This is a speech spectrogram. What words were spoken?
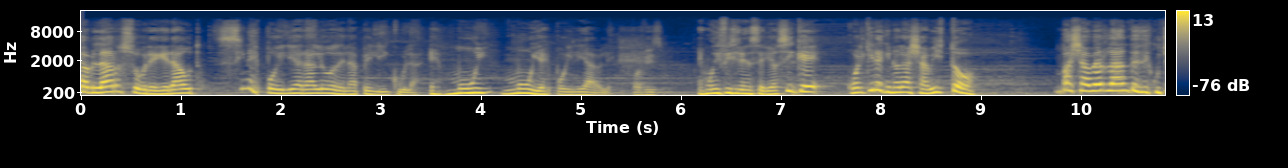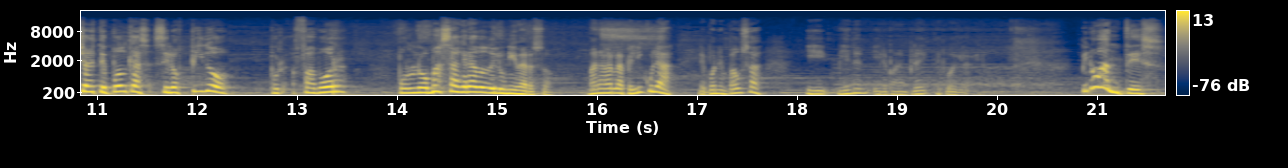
Hablar sobre Get Out sin spoilear algo de la película. Es muy, muy spoileable. Es muy difícil en serio. Así que cualquiera que no la haya visto, vaya a verla antes de escuchar este podcast. Se los pido, por favor, por lo más sagrado del universo. Van a ver la película, le ponen pausa y vienen y le ponen play después de que la vieron. Pero antes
